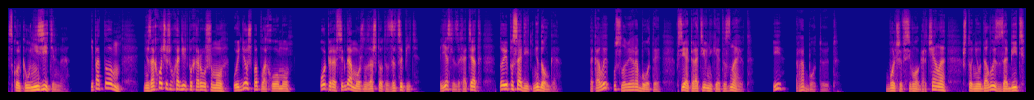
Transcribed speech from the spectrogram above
сколько унизительно. И потом, не захочешь уходить по-хорошему, уйдешь по-плохому. Опера всегда можно за что-то зацепить. Если захотят, то и посадить недолго. Таковы условия работы, все оперативники это знают и работают. Больше всего огорчало, что не удалось забить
